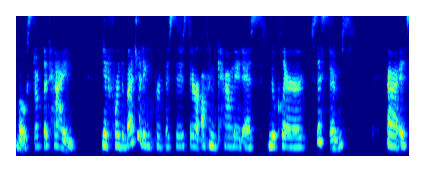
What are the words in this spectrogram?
most of the time. Yet for the budgeting purposes, they're often counted as nuclear systems. Uh, it's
